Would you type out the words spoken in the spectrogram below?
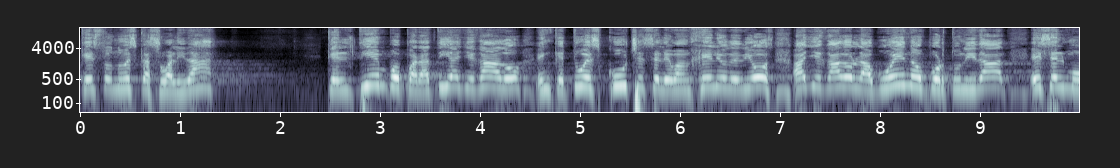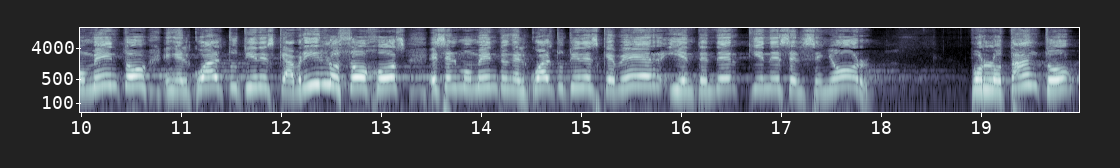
que esto no es casualidad que el tiempo para ti ha llegado en que tú escuches el Evangelio de Dios. Ha llegado la buena oportunidad. Es el momento en el cual tú tienes que abrir los ojos. Es el momento en el cual tú tienes que ver y entender quién es el Señor. Por lo tanto,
